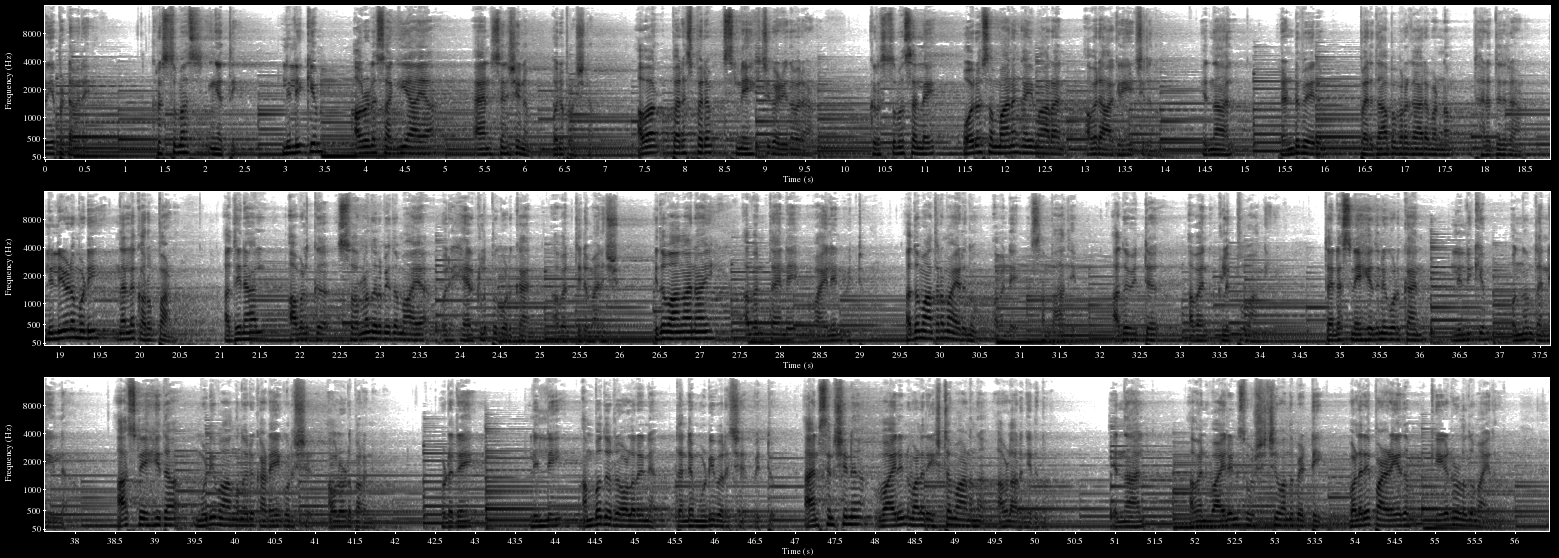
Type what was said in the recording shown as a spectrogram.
പ്രിയപ്പെട്ടവരെ ക്രിസ്തുമസ് ഇങ്ങെത്തി. ലിലിക്കും അവരുടെ സഖിയായ ആൻസെൻഷനും ഒരു പ്രശ്നം. അവർ പരസ്പരം സ്നേഹിച്ചു കഴിയുന്നവരാണ്. ക്രിസ്തുമസ് അല്ലേ ഓരോ സമ്മാനം കൈമാറാൻ അവർ ആഗ്രഹിച്ചിരുന്നു. എന്നാൽ രണ്ടുപേരും പരിതാപപ്രകാരവണ്ണം ദരിദ്രരാണ്. ലിലിയുടെ മുടി നല്ല കറുപ്പാണ്. അതിനാൽ അവൾക്ക് സ്വർണനിർമ്മിതമായ ഒരു ഹെയർ ക്ലിപ്പ് കൊടുക്കാൻ അവൻ തീരുമാനിച്ചു. ഇത് വാങ്ങാനായി അവൻ തന്റെ വയലിൻ വിറ്റു. അതുമാത്രമായിരുന്നു അവന്റെ സമ്പാദ്യം. അത് വിറ്റ് അവൻ ക്ലിപ്പ് വാങ്ങി. തന്റെ സ്നേഹിതന് കൊടുക്കാൻ ലിലിക്കും ഒന്നും തന്നെയില്ല. ആ സ്നേഹിത മുടി വാങ്ങുന്ന ഒരു കടയെക്കുറിച്ച് അവളോട് പറഞ്ഞു. ഉടനെ ലില്ലി അമ്പത് ഡോളറിന് തന്റെ മുടി വെറിച്ച് വിറ്റു. ആൻസൻഷന് വയലിൻ വളരെ ഇഷ്ടമാണെന്ന് അവൾ അറിഞ്ഞിരുന്നു. എന്നാൽ അവൻ വയലിൻ സൂക്ഷിച്ചു വന്ന പെട്ടി വളരെ പഴയതും കേടുള്ളതുമായിരുന്നു.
